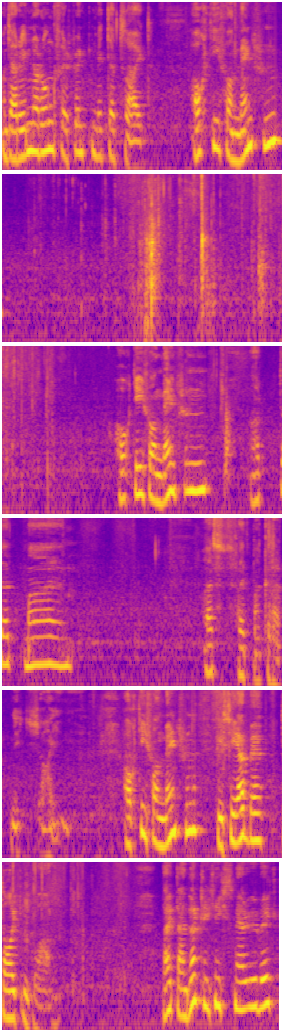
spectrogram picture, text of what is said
und Erinnerungen verschwinden mit der Zeit. Auch die von Menschen, auch die von Menschen, wartet mal, was fällt mir gerade nicht ein, auch die von Menschen, die sehr bedeutend waren. Bleibt dann wirklich nichts mehr übrig,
